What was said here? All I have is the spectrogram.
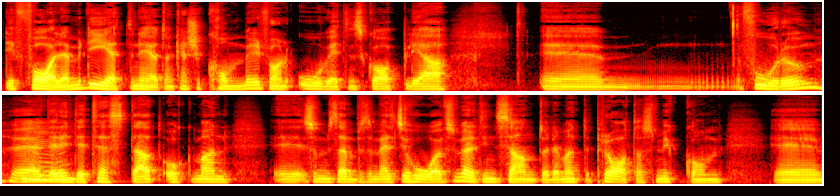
det farliga med dieten är att de kanske kommer ifrån ovetenskapliga eh, forum eh, Mm. där det inte är testat och man eh, som exempel som LCHF som är väldigt intressant och där man inte pratar så mycket om eh,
